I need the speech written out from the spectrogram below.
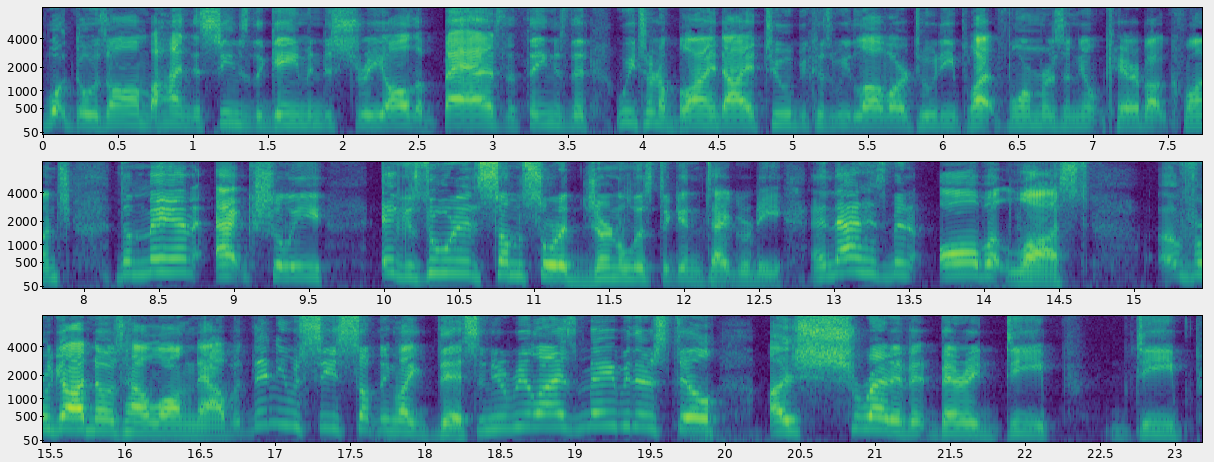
what goes on behind the scenes of the game industry, all the bads, the things that we turn a blind eye to because we love our 2D platformers and don't care about crunch. The man actually exuded some sort of journalistic integrity, and that has been all but lost uh, for God knows how long now. But then you see something like this, and you realize maybe there's still a shred of it buried deep, deep,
